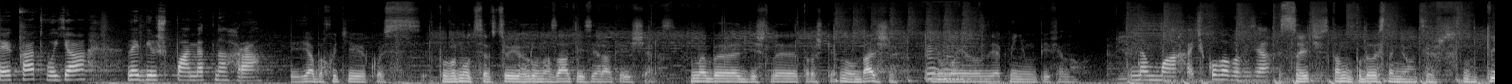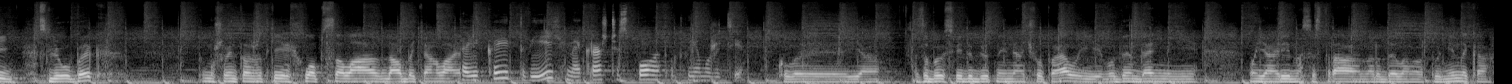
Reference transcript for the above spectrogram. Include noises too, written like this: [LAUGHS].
Яка твоя найбільш пам'ятна гра? Я би хотів якось повернутися в цю ігру назад і зіграти її ще раз. Ми би дійшли трошки ну, далі, думаю, як мінімум півфінал. На Махач, кого би взяв? Сич, там подивись на нього, це ж ну, кінь слюбик, тому що він теж такий хлоп села дав би тягла. Та який твій найкращий спогад у твоєму житті? Коли я забив свій дебютний м'яч в УПЛ, і в один день мені моя рідна сестра народила племінника.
